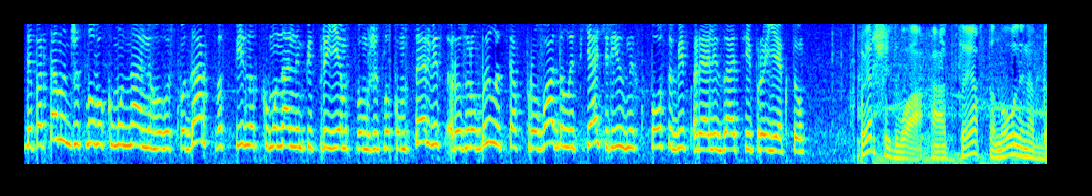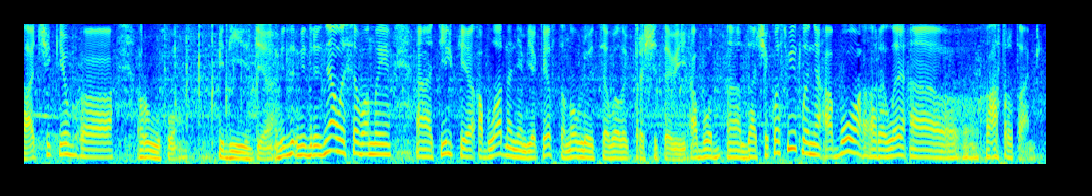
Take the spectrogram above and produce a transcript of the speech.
департамент житлово-комунального господарства спільно з комунальним підприємством Житлокомсервіс розробили та впровадили п'ять різних способів реалізації проєкту. Перші два це встановлення датчиків руху в під'їзді. Відрізнялися вони тільки обладнанням, яке встановлюється в електрощитовій, або датчик освітлення, або реле гастротаймер. А, е,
